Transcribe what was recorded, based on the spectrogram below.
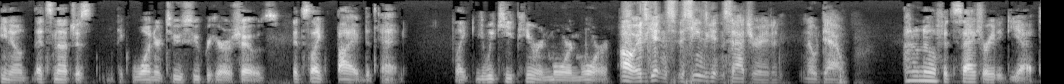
you know, it's not just like one or two superhero shows. It's like five to ten. Like we keep hearing more and more. Oh, it's getting, the scene's getting saturated, no doubt. I don't know if it's saturated yet.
